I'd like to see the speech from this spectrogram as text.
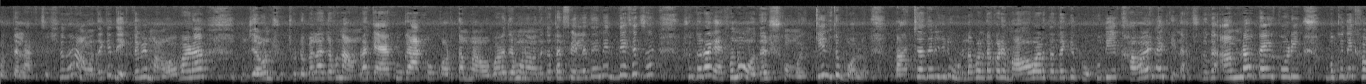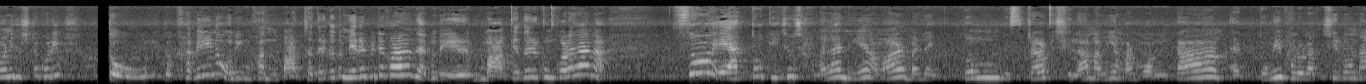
করতে লাগছে। সেটা আমাদেরকে দেখতে হবে। মা বাবারা যেমন ছোটোবেলা যখন আমরা ক্যাকু ক্যাকু করতাম মা বাবারা যেমন আমাদেরকে তার ফেলে দেয়নি দেখেছে। সুতরাং এখনও ওদের সময়। কিন্তু বলো, বাচ্চাদের যদি উল্টাপাল্টা করে মা বাবারা তাদেরকে বকু দিয়ে খাওয়ায় না কি না? সুতরাং আমরাও তাই করি বকু দিয়ে খাওয়ানোর চেষ্টা করি। তো উনি তো খাবেই না। উনি বাচ্চাদেরকে তো মেরে পিঠে করা যায় এর মাকে তো এরকম করা যায় না। সো এত কিছু ঝামেলা নিয়ে আমার মানে একদম ডিস্টার্ব ছিলাম। আমি, আমার মনটা একদমই ভালো লাগছিল না।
